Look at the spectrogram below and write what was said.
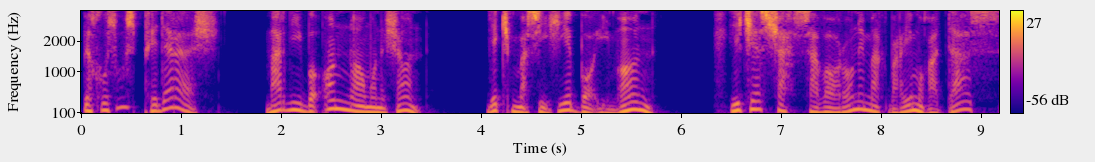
به خصوص پدرش مردی با آن نامونشان یک مسیحی با ایمان یکی از شه سواران مقبره مقدس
